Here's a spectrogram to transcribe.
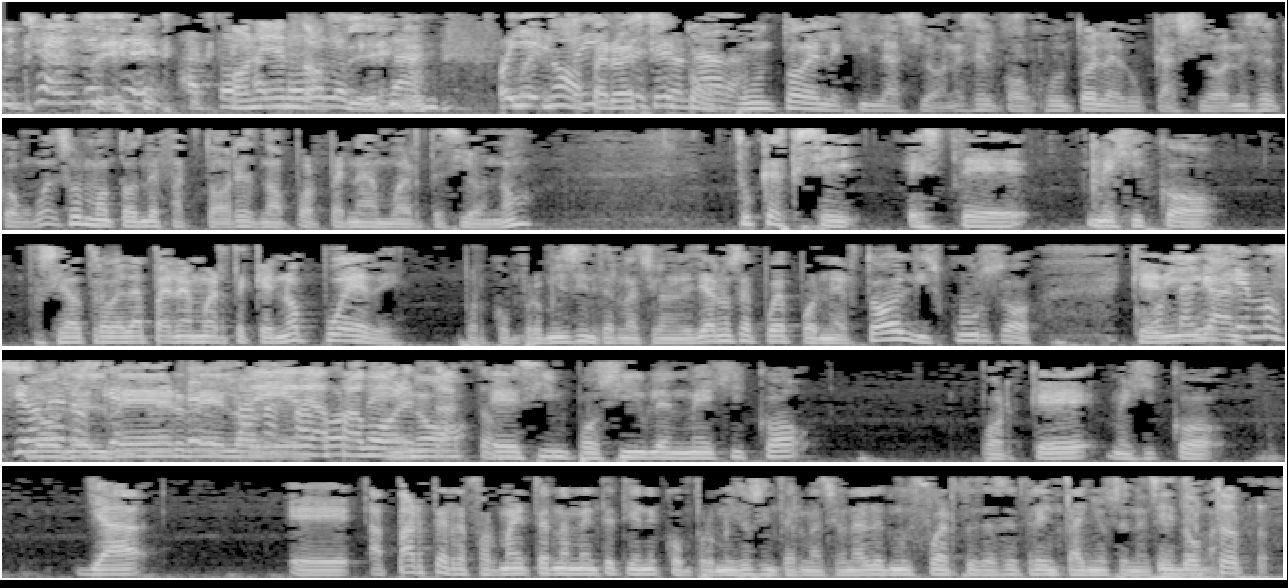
Poniendo. que Sí. dan. Oye, no, pero es que el conjunto de legislación, es el conjunto de la educación, es el conjunto, es un montón de factores, no por pena de muerte, sí o no. ¿Tú crees que si este México pusiera otra vez la pena de muerte, que no puede, por compromisos internacionales, ya no se puede poner todo el discurso que O digan los los del verde, los a a favor no exacto. es imposible en México porque México ya eh, aparte de reformar internamente tiene compromisos internacionales muy fuertes de hace 30 años en ese Y tema. doctor,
